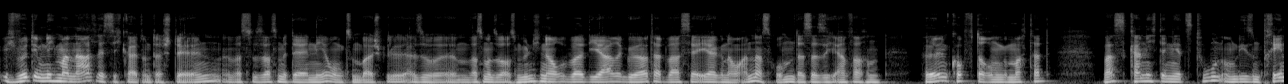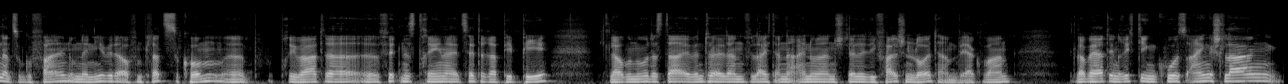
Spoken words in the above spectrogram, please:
ich würde ihm nicht mal Nachlässigkeit unterstellen, was du sagst mit der Ernährung zum Beispiel. Also, ähm, was man so aus München auch über die Jahre gehört hat, war es ja eher genau andersrum, dass er sich einfach einen Höllenkopf darum gemacht hat, was kann ich denn jetzt tun, um diesem Trainer zu gefallen, um dann hier wieder auf den Platz zu kommen, äh, privater äh, Fitnesstrainer etc. pp. Ich glaube nur, dass da eventuell dann vielleicht an der einen oder anderen Stelle die falschen Leute am Werk waren. Ich glaube, er hat den richtigen Kurs eingeschlagen.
